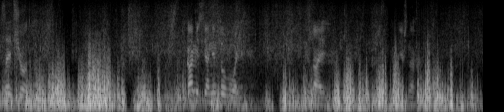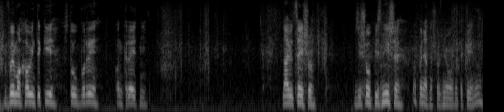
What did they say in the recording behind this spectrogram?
Все чітко. Покамість я ним довольний. Не знаю. Звісно. Вимахав він такі стовбури конкретні. Навіть цей, що зійшов пізніше, ну, понятно, що з нього вже такий, ну,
